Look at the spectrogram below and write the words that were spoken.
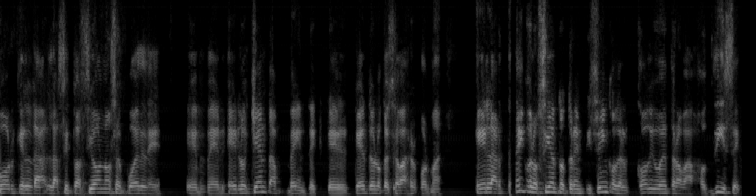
porque la, la situación no se puede eh, ver. El 80-20, que, que es de lo que se va a reformar, el artículo 135 del Código de Trabajo dice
